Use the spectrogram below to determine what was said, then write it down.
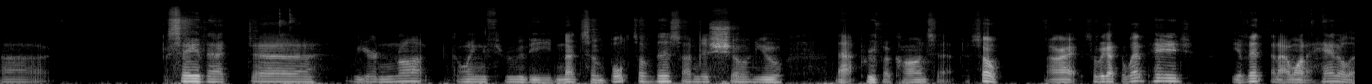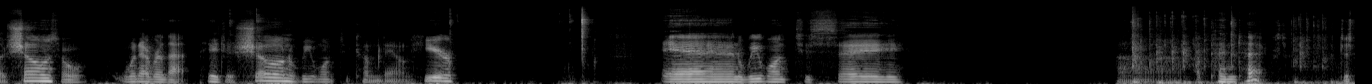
to uh, say that uh, we are not going through the nuts and bolts of this. I'm just showing you that proof of concept. So, all right, so we got the web page. The event that I want to handle is shown. So whenever that page is shown, we want to come down here and we want to say uh, append text. Just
